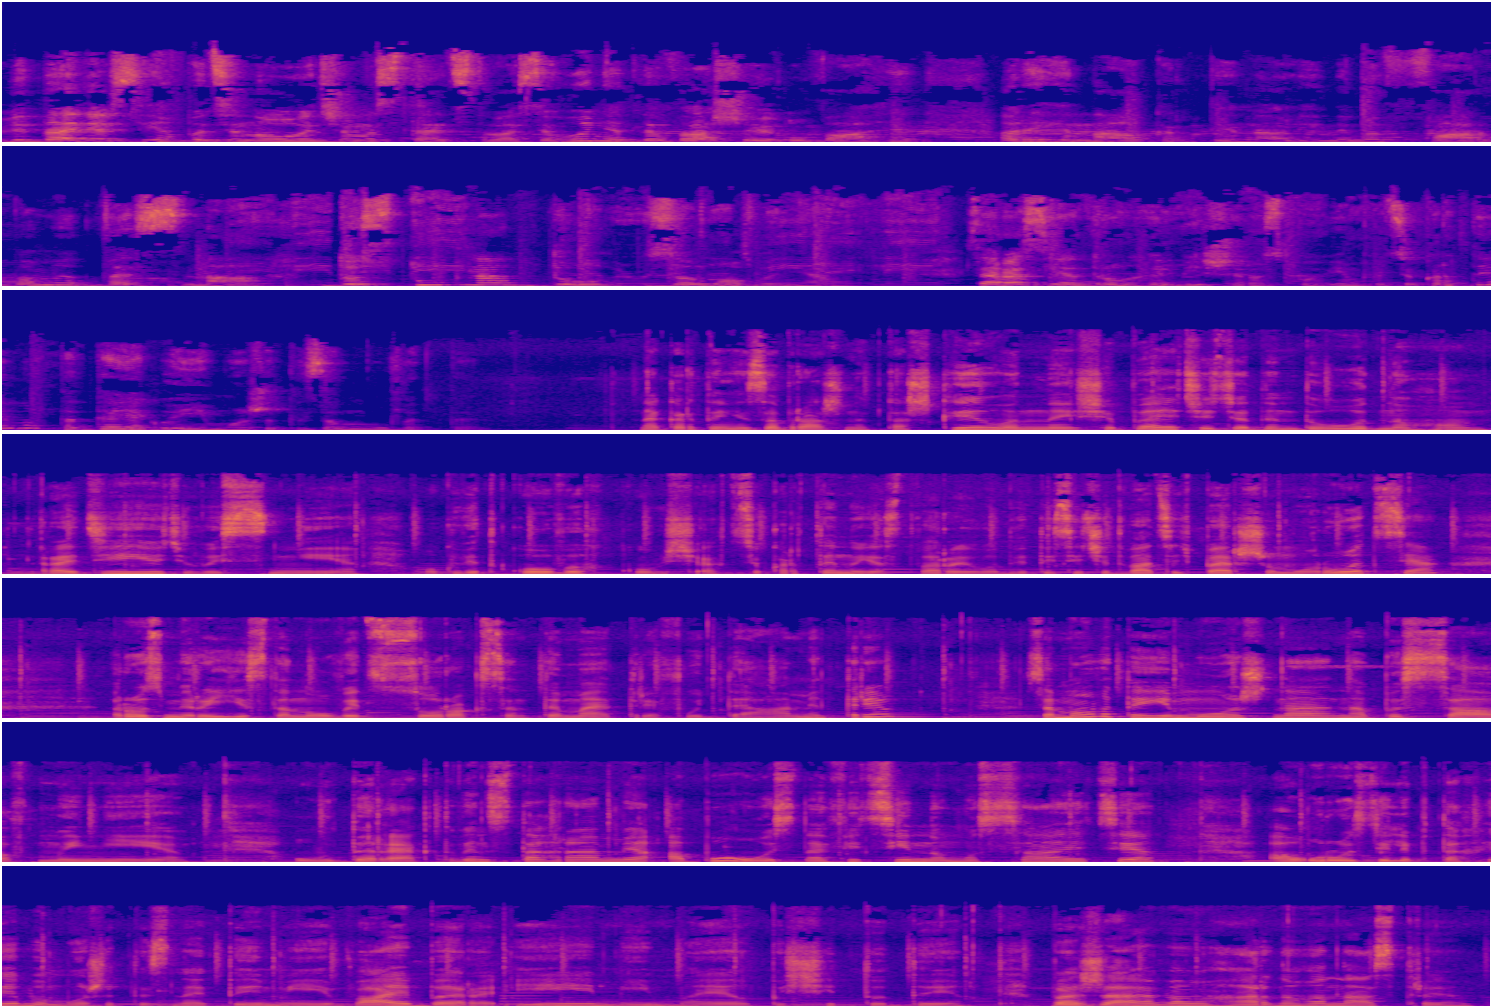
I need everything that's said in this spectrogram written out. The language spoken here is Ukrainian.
Вітання всім поціновувачам мистецтва. Сьогодні для вашої уваги оригінал картини олійними фарбами Весна доступна до замовлення. Зараз я трохи більше розповім про цю картину та те, як ви її можете замовити. На картині зображені пташки, вони щебечуть один до одного, радіють весні у квіткових кущах. Цю картину я створила у 2021 році. Розмір її становить 40 см у діаметрі. Замовити її можна, написавши мені у Директ в інстаграмі, або ось на офіційному сайті. У розділі птахи ви можете знайти мій вайбер і мій мейл. Пишіть туди. Бажаю вам гарного настрою!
